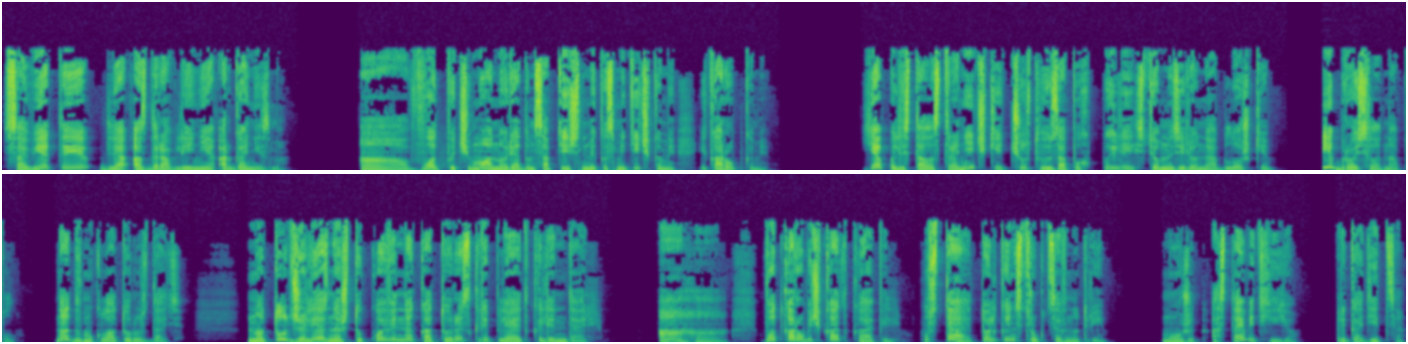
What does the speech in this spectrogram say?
Советы для оздоровления организма. А, вот почему оно рядом с аптечными косметичками и коробками. Я полистала странички, чувствую запах пыли с темно-зеленой обложки и бросила на пол. Надо в макулатуру сдать. Но тут железная штуковина, которая скрепляет календарь. Ага, вот коробочка от капель. Пустая, только инструкция внутри. Может, оставить ее? Пригодится.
